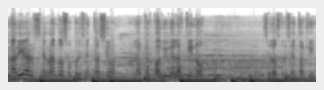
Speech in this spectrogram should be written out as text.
Las Marías cerrando su presentación en la carpa Vive Latino. Se los presento aquí.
